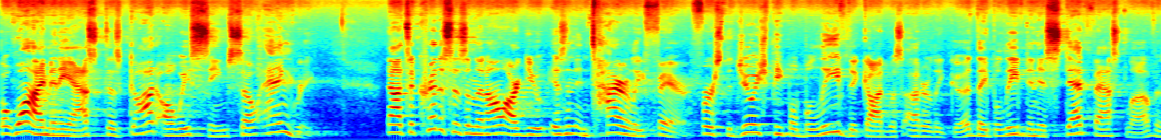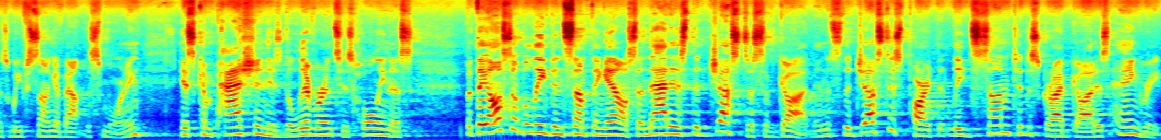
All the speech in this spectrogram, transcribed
But why, many ask, does God always seem so angry? Now, it's a criticism that I'll argue isn't entirely fair. First, the Jewish people believed that God was utterly good. They believed in his steadfast love, as we've sung about this morning, his compassion, his deliverance, his holiness. But they also believed in something else, and that is the justice of God. And it's the justice part that leads some to describe God as angry.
